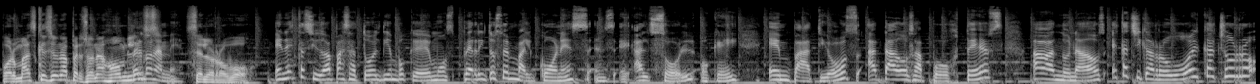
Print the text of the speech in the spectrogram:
por más que sea una persona homeless, Perdóname. se lo robó. En esta ciudad pasa todo el tiempo que vemos perritos en balcones, en- eh, al sol, ¿ok? En patios, atados a postes, abandonados. ¿Esta chica robó el cachorro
